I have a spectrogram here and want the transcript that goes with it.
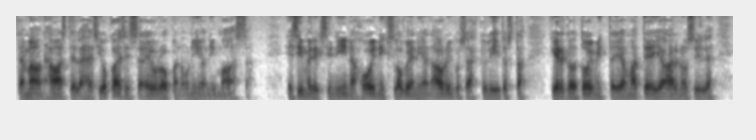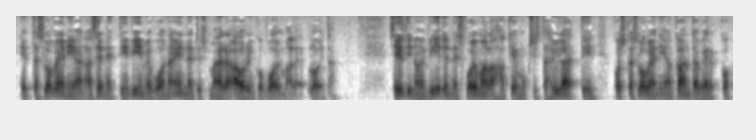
Tämä on haaste lähes jokaisessa Euroopan unionin maassa. Esimerkiksi Niina Hoinik Slovenian aurinkosähköliitosta kertoo toimittaja Mateja Arnosille, että Sloveniaan asennettiin viime vuonna ennätysmäärä aurinkovoimaloita. Silti noin viidennes voimalahakemuksista hylättiin, koska Slovenian kantaverkko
